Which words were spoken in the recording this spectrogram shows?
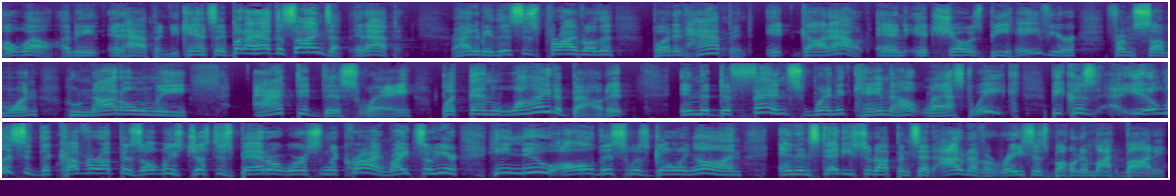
oh well i mean it happened. You can't say but i had the signs up it happened right? I mean, this is private, all this, but it happened. It got out, and it shows behavior from someone who not only acted this way, but then lied about it in the defense when it came out last week. Because, you know, listen, the cover up is always just as bad or worse than the crime, right? So here, he knew all this was going on, and instead he stood up and said, I don't have a racist bone in my body.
